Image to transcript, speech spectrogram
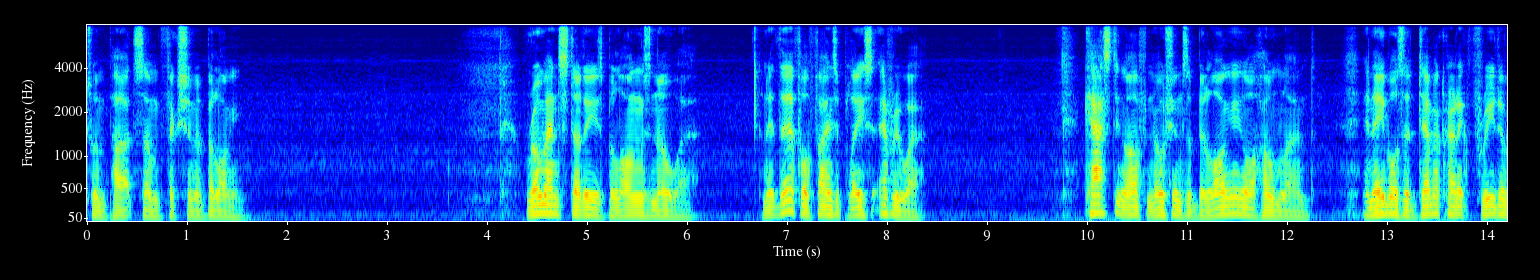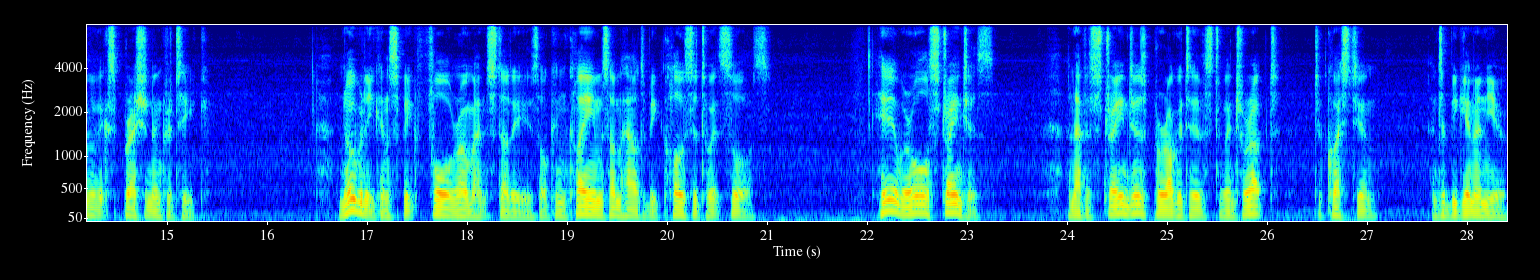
to impart some fiction of belonging. Romance studies belongs nowhere, and it therefore finds a place everywhere Casting off notions of belonging or homeland enables a democratic freedom of expression and critique. Nobody can speak for Romance studies or can claim somehow to be closer to its source. Here we're all strangers, and have a stranger's prerogatives to interrupt, to question, and to begin anew.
